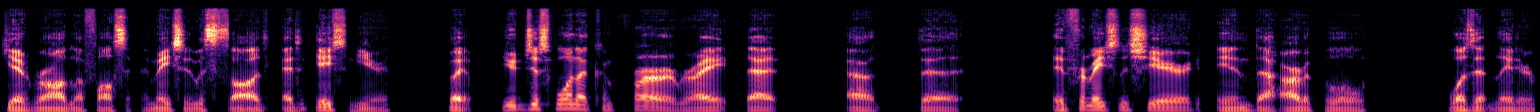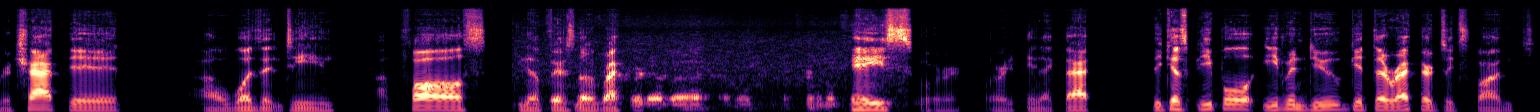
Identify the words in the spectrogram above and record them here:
give wrong or false information. This is all education here, but you just want to confirm, right, that uh, the information shared in the article wasn't later retracted, uh, wasn't deemed uh, false. You know, if there's no record of a, of a, a criminal case or or anything like that, because people even do get their records expunged,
